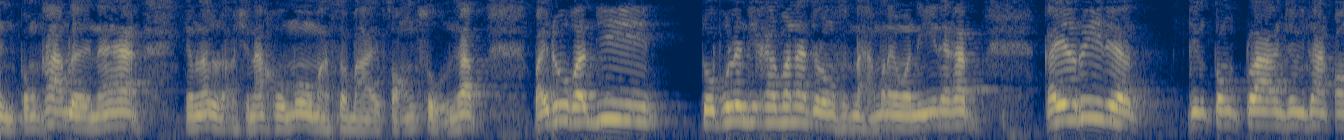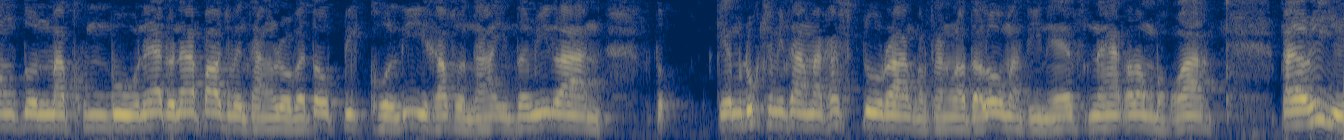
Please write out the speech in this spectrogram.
1ตรงข้ามเลยนะฮะเกมล่าสุดเอาชนะโคโมมาสบาย2-0ครับไปดูกันที่ตัวผู้เล่นที่คาดว่าน่าจะลงสนามในวันนี้นะครับไกอารี่เนี่ย กตรงกลางจะมีทางองตุนมาคุมบูนะฮะโดยหน้าเป้าจะเป็นทางโรเบโตปิโคลีครับ ส่วนทางอินเตอร์มิลาน เกมรุกจะมีทางมาคัสตูรามกับทางลาตาโลมาติเนสนะฮะ ก็ต้องบอกว่าไกอารี่อยู่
